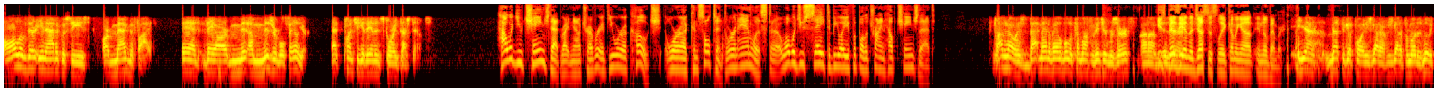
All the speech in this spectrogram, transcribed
All of their inadequacies are magnified, and they are mi- a miserable failure at punching it in and scoring touchdowns. How would you change that right now, Trevor, if you were a coach or a consultant or an analyst? Uh, what would you say to BYU football to try and help change that? I don't know. Is Batman available to come off of injured reserve? Um, he's busy there... in the Justice League coming out in November. yeah, that's a good point. He's got to he's got to promote his movie.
